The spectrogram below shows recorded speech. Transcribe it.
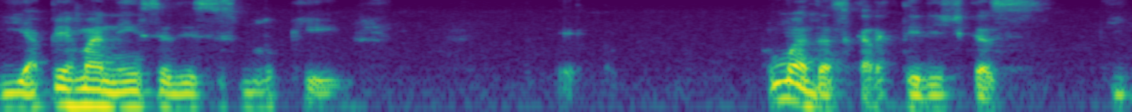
e a permanência desses bloqueios uma das características que,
